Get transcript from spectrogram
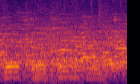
da, da.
